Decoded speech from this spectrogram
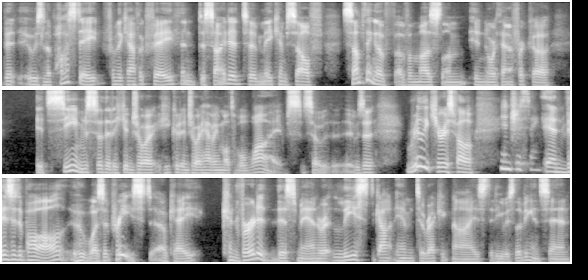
been, who was an apostate from the Catholic faith and decided to make himself something of, of a Muslim in North Africa. It seems so that he could enjoy he could enjoy having multiple wives. So it was a really curious fellow Interesting. and de Paul, who was a priest, okay, converted this man, or at least got him to recognize that he was living in sin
